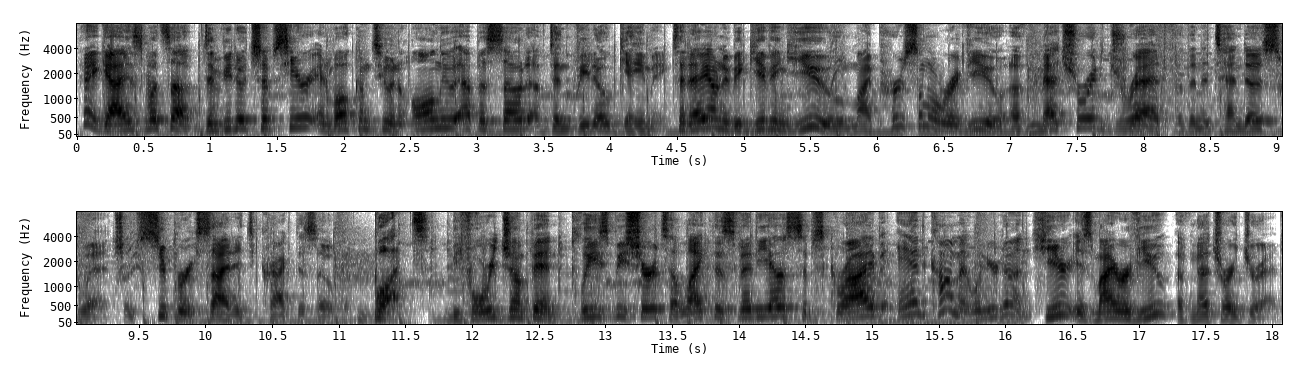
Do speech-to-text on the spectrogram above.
Hey guys, what's up? Denvito Chips here, and welcome to an all new episode of Denvito Gaming. Today I'm going to be giving you my personal review of Metroid Dread for the Nintendo Switch. I'm super excited to crack this open. But before we jump in, please be sure to like this video, subscribe, and comment when you're done. Here is my review of Metroid Dread.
